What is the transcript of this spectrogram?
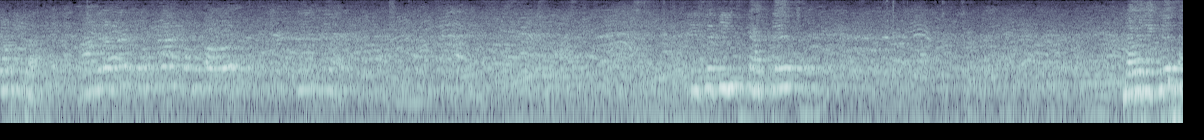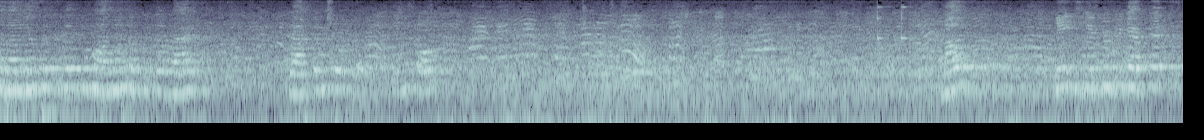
Monica. Andhra branch, Monica, come forward. Her with the bag. Captain for the team's house. Now, team's deputy captain.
